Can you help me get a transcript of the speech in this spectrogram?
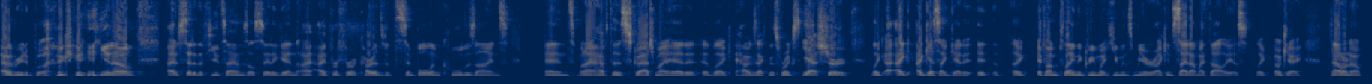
I would read a book. you know, I've said it a few times. I'll say it again. I, I prefer cards with simple and cool designs. And when I have to scratch my head at, at, like how exactly this works, yeah, sure. Like I, I guess I get it. It like if I'm playing the green white humans mirror, I can side out my Thalias. Like okay, I don't know.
